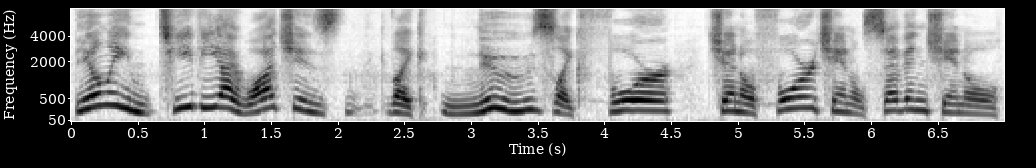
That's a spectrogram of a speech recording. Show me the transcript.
The only TV I watch is like news, like four channel 4, channel 7, channel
